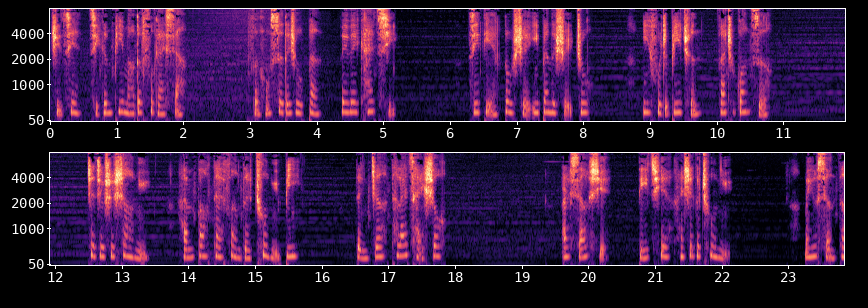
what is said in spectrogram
只见几根逼毛的覆盖下。粉红色的肉瓣微微开启，几点露水一般的水珠依附着逼唇，发出光泽。这就是少女含苞待放的处女逼，等着他来采收。而小雪的确还是个处女，没有想到，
